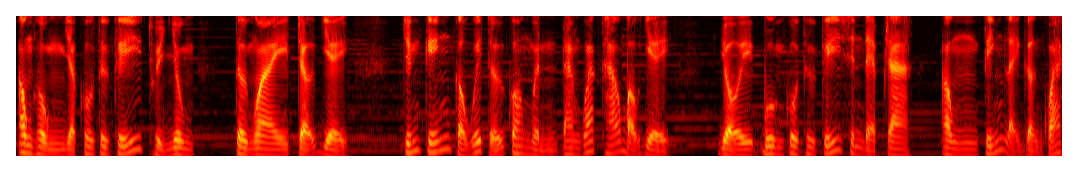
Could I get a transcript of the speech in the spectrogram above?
ông Hùng và cô thư ký Thùy Nhung từ ngoài trở về, chứng kiến cậu quý tử con mình đang quát tháo bảo vệ, rồi buông cô thư ký xinh đẹp ra, ông tiến lại gần quát.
